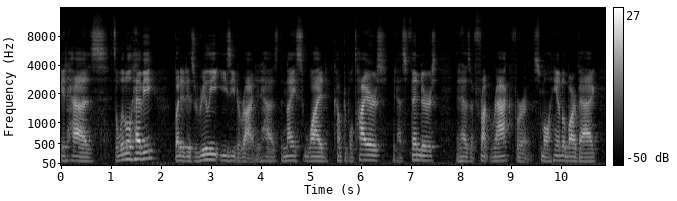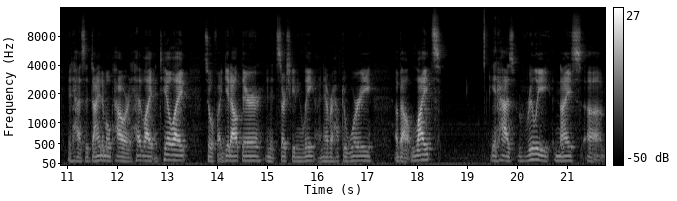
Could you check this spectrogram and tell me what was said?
It has, it's a little heavy, but it is really easy to ride. It has the nice wide comfortable tires, it has fenders, it has a front rack for a small handlebar bag, it has a dynamo powered headlight and tail light. So if I get out there and it starts getting late, I never have to worry about lights. It has really nice, um,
